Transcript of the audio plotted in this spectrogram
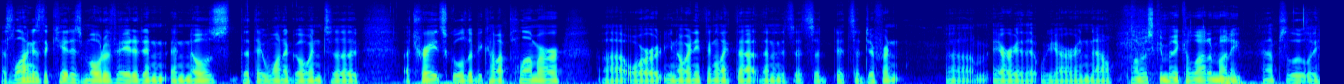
as long as the kid is motivated and, and knows that they want to go into a trade school to become a plumber uh, or you know anything like that, then it's it's a it's a different um, area that we are in now. Plumbers can make a lot of money. Absolutely.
